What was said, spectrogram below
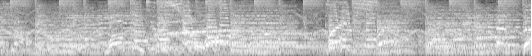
gentlemen, welcome to the show. Of Brave Sound and Best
